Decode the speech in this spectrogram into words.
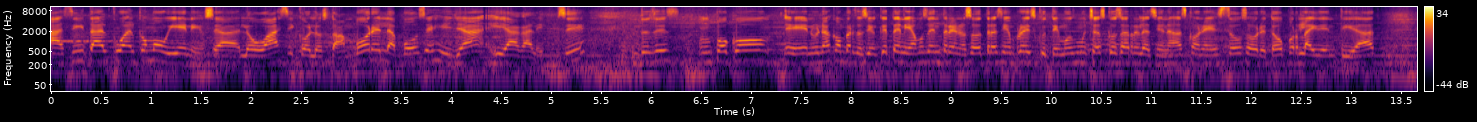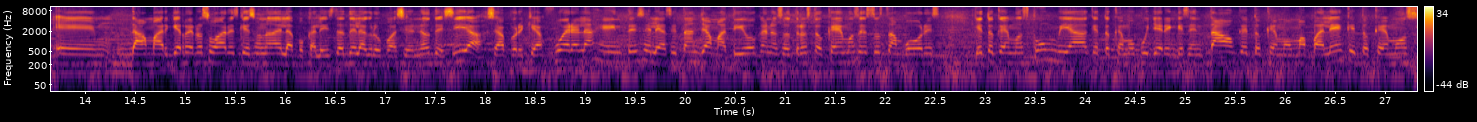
así tal cual como viene, o sea, lo básico, los tambores, las voces y ya, y hágale, ¿sí? Entonces, un poco eh, en una conversación que teníamos entre nosotras, siempre discutimos muchas cosas relacionadas con esto, sobre todo por la identidad. Eh, Damar Guerrero Suárez, que es una de las vocalistas de la agrupación, nos decía, o sea, porque afuera la gente se le hace tan llamativo que nosotros toquemos estos tambores, que toquemos cumbia, que toquemos bullerengue sentado, que toquemos mapalé, que toquemos,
